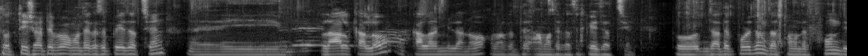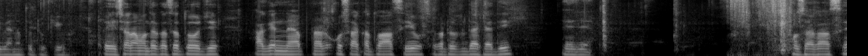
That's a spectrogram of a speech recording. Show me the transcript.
তো তিসা টেপও আমাদের কাছে পেয়ে যাচ্ছেন, এই লাল, কালো, কালার মিলানো আমার কাছে, আমাদের কাছে পেয়ে যাচ্ছেন। তো যাদের প্রয়োজন জাস্ট আমাদের ফোন দিবেন এতটুকু তো এছাড়া আমাদের কাছে তো যে, আগের নেই আপনার ওসাকা তো আছে ওসাকাটা একটু দেখা দিই। এই যে, ওসাকা আছে।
